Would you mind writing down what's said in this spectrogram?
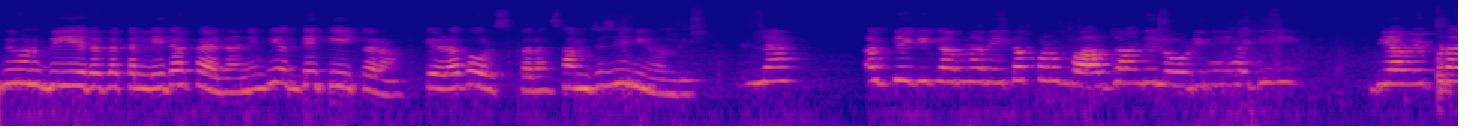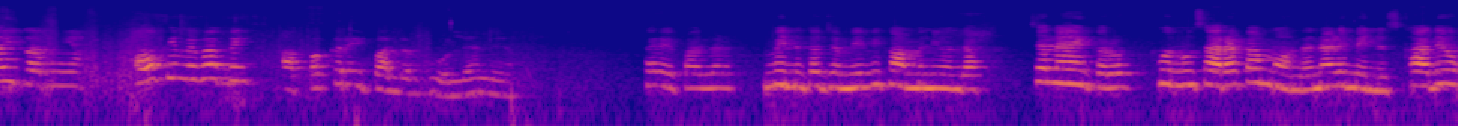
ਵੀ ਹੁਣ ਬੀਏ ਦਾ ਤਾਂ ਕੱਲੀ ਦਾ ਫਾਇਦਾ ਨਹੀਂ ਵੀ ਅੱਗੇ ਕੀ ਕਰਾਂ ਕਿਹੜਾ ਕੋਰਸ ਕਰਾਂ ਸਮਝ ਜੀ ਨਹੀਂ ਆਉਂਦੀ। ਲੈ ਅੱਗੇ ਕੀ ਕਰਨਾ ਰਹੀ? ਤਾਂ ਆਪਾਂ ਨੂੰ ਬਾਹਰ ਜਾਣ ਦੀ ਲੋੜ ਹੀ ਨਹੀਂ ਹੈਗੀ ਵੀ ਐਵੇਂ ਪੜ੍ਹਾਈ ਕਰਨੀ ਆ। ਉਹ ਕਿਵੇਂ ਭਾਬੀ? ਆਪਾਂ ਘਰੇ ਹੀ ਪਾਰਲਰ ਖੋਲ ਲੈਂਦੇ ਆ। ਘਰੇ ਪਾਰਲਰ ਮੈਨੂੰ ਤਾਂ ਜਮੇ ਵੀ ਕੰਮ ਨਹੀਂ ਆਉਂਦਾ। ਚਲ ਐਂ ਕਰੋ ਤੁਹਾਨੂੰ ਸਾਰਾ ਕੰਮ ਆਉਂਦਾ ਨਾਲੇ ਮੈਨੂੰ ਸਿਖਾ ਦਿਓ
